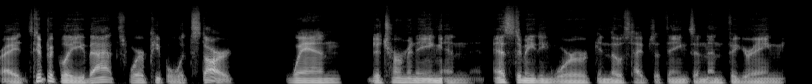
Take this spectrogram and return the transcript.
right? Typically, that's where people would start when determining and estimating work and those types of things, and then figuring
